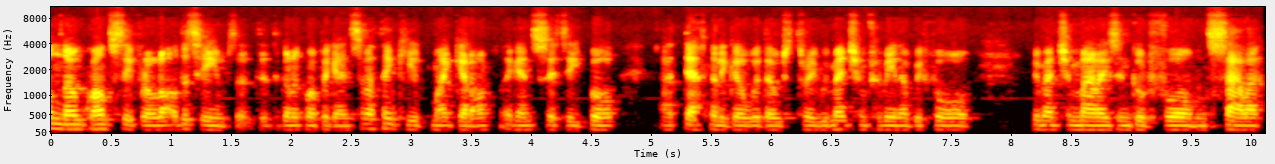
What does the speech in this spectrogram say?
unknown quantity for a lot of the teams that, that they're going to come up against, and I think he might get on against City. But I'd definitely go with those three. We mentioned Firmino before. We mentioned Mane's in good form, and Salah.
